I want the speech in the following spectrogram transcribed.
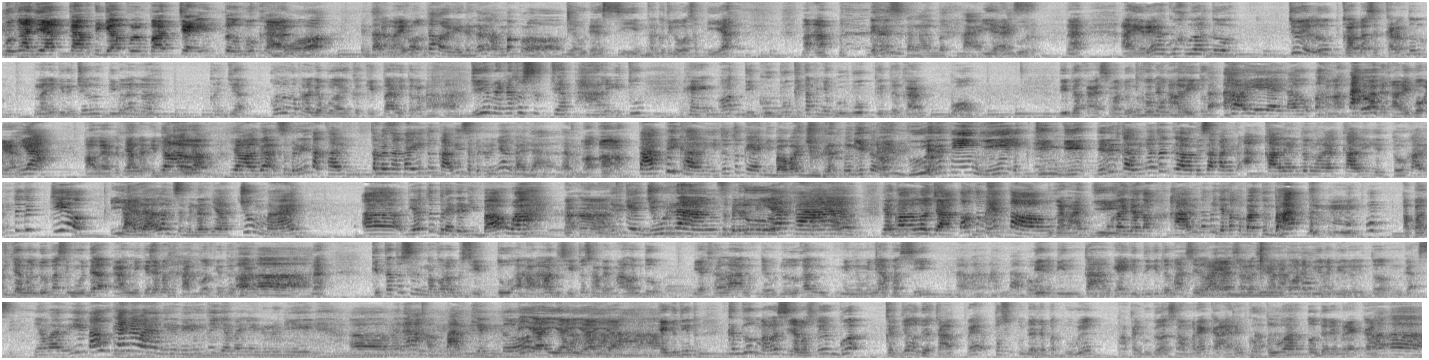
Bukan Jakap 34C itu, bukan. Bo, ntar Salah, kok Bo. ntar kalau dia denger ngambek loh. Ya udah sih, ntar gue tinggal whatsapp dia. Maaf. Dia kan suka ngambek kan iya Terus, bur nah akhirnya gue keluar tuh. Cuy lu kalau bahasa sekarang tuh nanya gini cuy lu di mana? Kerja kok lu gak pernah gabung lagi ke kita gitu kan. Ah, ah. jadi mereka tuh setiap hari itu hangout di gubuk kita punya gubuk gitu kan. Wow. Di belakang SMA 2 tuh kan ada Gubuk kali derita. oh iya iya tahu. Ah, tahu. ada kali bo ya? Iya. Kalau yang ke kanan itu yang ke agak yang agak sebenarnya tak kali teman santai itu kali sebenarnya nggak dalam. Ah, ah. tapi kali itu tuh kayak di bawah jurang gitu loh. Eh, Bur. jadi tinggi. Tinggi. Jadi kalinya tuh kalau misalkan kalian tuh ngeliat kali itu kali itu kecil. Nggak Iya. dalam sebenarnya. Cuman eh, dia tuh berada di bawah. Ah, ah. jadi kayak jurang sebenarnya ya kan? Ah, ya kalau lo jatuh tuh metong bukan lagi. Bukan jatuh ke kali tapi jatuh ke batu-batu. Mm-mm. apalagi zaman dulu masih muda kan mikirnya masih takut gitu kan. Ah. Nah, kita tuh sering nongkrong ke situ, apa-apa Ah. di situ sampai malam tuh biasalah anak jauh dulu kan minumnya apa sih? Apa? Bir bintang kayak gitu-gitu masih lah ya sampai sekarang warna apa? biru-biru itu enggak sih. yang warna iya tahu kan yang warna biru-biru itu zamannya dulu di eh, mana parkit tuh Iya iya iya iya. Kayak gitu-gitu. Kan gue males ya maksudnya gue kerja udah capek terus udah dapat uang ngapain gue gaul sama mereka akhirnya gue keluar tuh dari mereka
